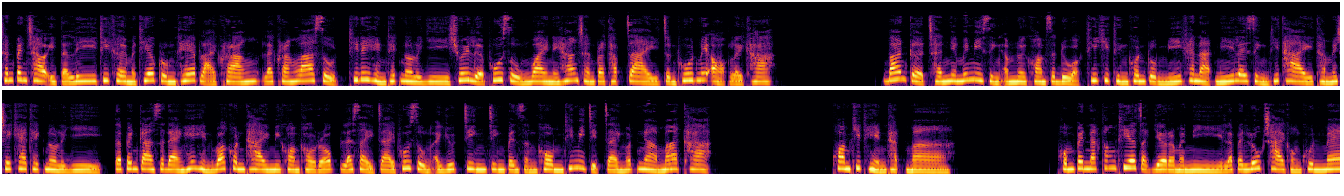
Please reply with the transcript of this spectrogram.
ฉันเป็นชาวอิตาลีที่เคยมาเที่ยวกรุงเทพหลายครั้ง และครั้งล่าสุดที่ได้เห็นเทคโนโลยีช่วยเหลือผู้สูงวัยในห้างฉันประทับใจจนพูดไม่ออกเลยค่ะ บ้านเกิดฉันยังไม่มีสิ่งอำนวยความสะดวกที่คิดถึงคนกลุ่มนี้ขนาดนี้เลยสิ่งที่ไทยทำไม่ใช่แค่เทคโนโลยี แต่เป็นการแสดงให้เห็นว่าคนไทยมีความเคารพ และใส่ใจผู้สูงอายุจริง ๆ เป็นสังคมที่มีจิตใจงดงามมากค่ะ ความคิดเห็นถัดมา ผมเป็นนักท่องเที่ยวจากเยอรมนี และเป็นลูกชายของคุณแม่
